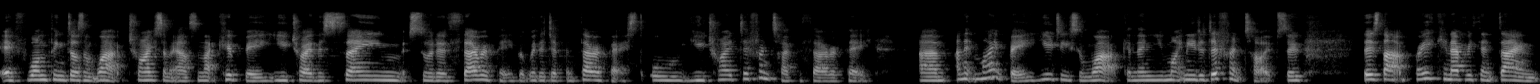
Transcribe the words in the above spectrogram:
if one thing doesn't work, try something else. And that could be you try the same sort of therapy, but with a different therapist, or you try a different type of therapy. Um, and it might be you do some work and then you might need a different type. So, there's that breaking everything down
